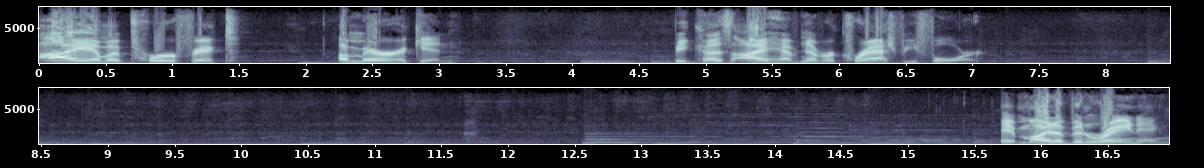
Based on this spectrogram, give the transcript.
I am a perfect American because I have never crashed before. It might have been raining.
